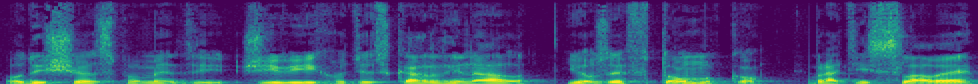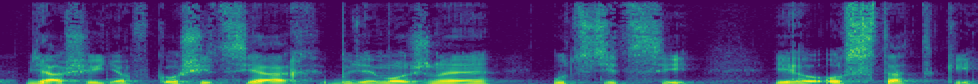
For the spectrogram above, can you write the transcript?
odišiel spomedzi živých otec kardinál Jozef Tomko. V Bratislave, v ďalších dňoch v Košiciach bude možné uctiť si jeho ostatky.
